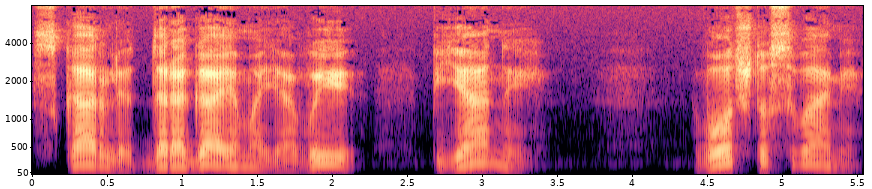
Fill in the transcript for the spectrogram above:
Скарлетт, дорогая моя, вы пьяный. Вот что с вами.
